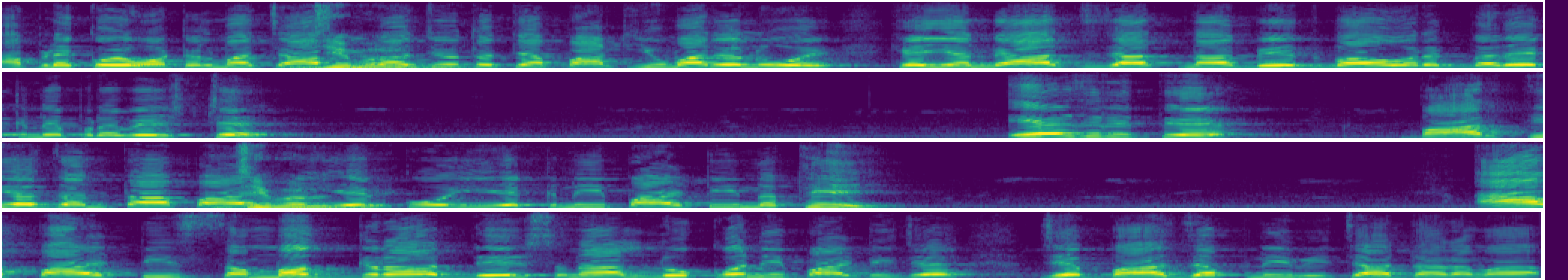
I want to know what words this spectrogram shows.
આપણે કોઈ હોટલમાં ચા પીવા જોઈએ તો ત્યાં પાટિયું મારેલું હોય કે અહીંયા નાત જાતના ભેદભાવ વર્ગ દરેકને પ્રવેશ છે. એ જ રીતે ભારતીય જનતા પાર્ટી એ કોઈ એકની પાર્ટી નથી. આ પાર્ટી સમગ્ર દેશના લોકોની પાર્ટી છે જે ભાજપની વિચારધારામાં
